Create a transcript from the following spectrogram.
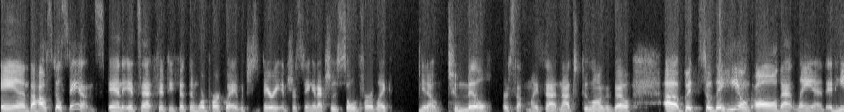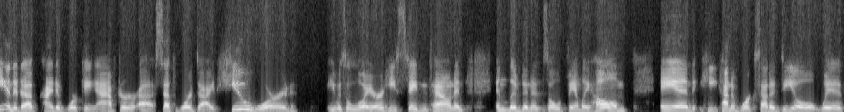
And the house still stands and it's at 55th and Ward Parkway, which is very interesting and actually sold for like, you know, two mil or something like that, not too long ago. Uh, but so they, he owned all that land and he ended up kind of working after uh, Seth Ward died. Hugh Ward, he was a lawyer. He stayed in town and, and lived in his old family home and he kind of works out a deal with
